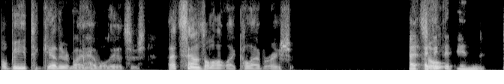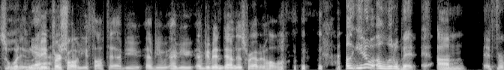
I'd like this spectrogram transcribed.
but we together might have all the answers. That sounds a lot like collaboration. I, so, I think that in so what? Yeah. I mean, first of all, have you thought that? Have you have you have you have you been down this rabbit hole? oh, you know, a little bit. Um, for,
